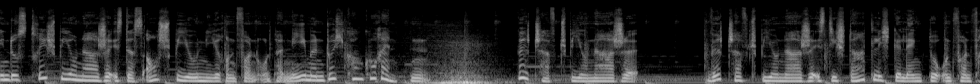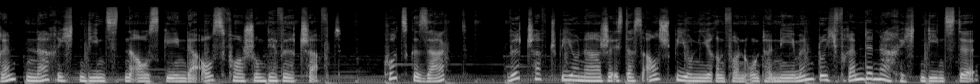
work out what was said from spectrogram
Industriespionage ist das Ausspionieren von Unternehmen durch Konkurrenten. Wirtschaftsspionage. Wirtschaftsspionage ist die staatlich gelenkte und von fremden Nachrichtendiensten ausgehende Ausforschung der Wirtschaft. Kurz gesagt, Wirtschaftsspionage ist das Ausspionieren von Unternehmen durch fremde Nachrichtendienste.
